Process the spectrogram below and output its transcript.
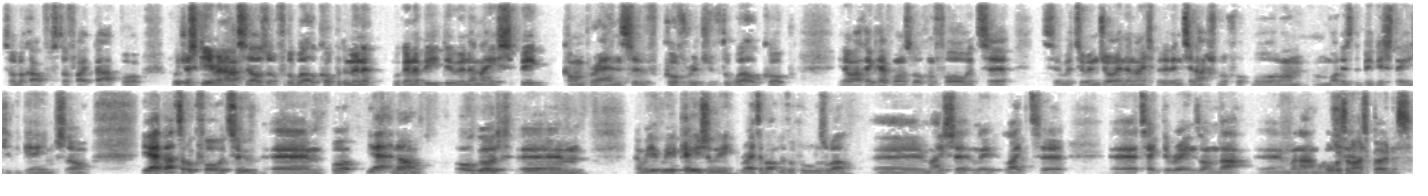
So look out for stuff like that. But we're just gearing ourselves up for the World Cup at the minute. We're going to be doing a nice, big, comprehensive coverage of the World Cup. You know, I think everyone's looking forward to to to enjoying a nice bit of international football on on what is the biggest stage of the game. So, yeah, that's to look forward to. Um, but yeah, no, all good. Um, and we we occasionally write about Liverpool as well. Um, I certainly like to uh, take the reins on that um, when I'm always a nice bonus.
